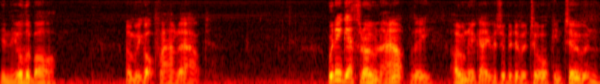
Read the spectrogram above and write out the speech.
in the other bar, and we got found out. We didn't get thrown out. The owner gave us a bit of a talking to and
